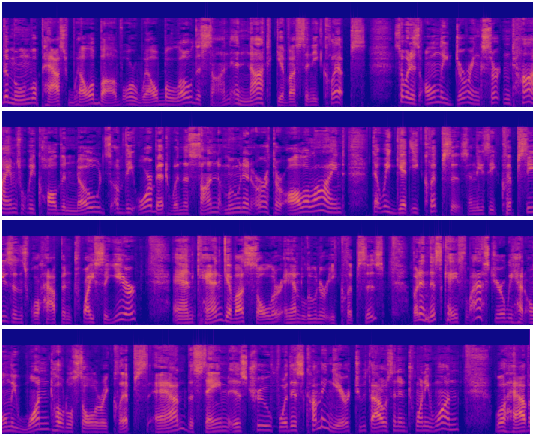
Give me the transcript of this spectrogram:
the moon will pass well above or well below the sun and not give us an eclipse. So it is only during certain times what we call the nodes of the orbit when the sun, moon and earth are all aligned that we get eclipses and these eclipse seasons will happen twice a year and can give us solar and and lunar eclipses. But in this case, last year we had only one total solar eclipse. And the same is true for this coming year 2021 will have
